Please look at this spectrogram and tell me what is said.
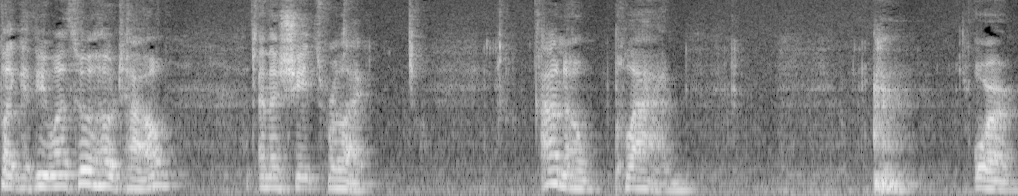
Like if you went to a hotel and the sheets were like, I don't know, plaid or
